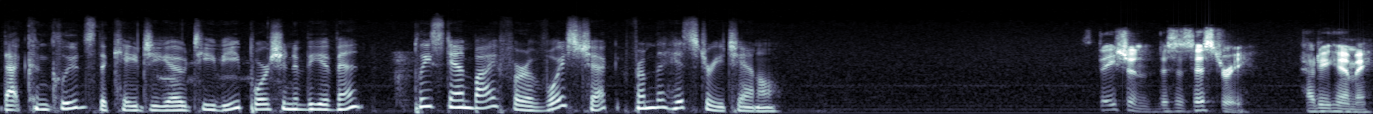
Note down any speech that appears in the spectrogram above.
That concludes the KGO TV portion of the event. Please stand by for a voice check from the History Channel. Station, this is History. How do you hear me?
